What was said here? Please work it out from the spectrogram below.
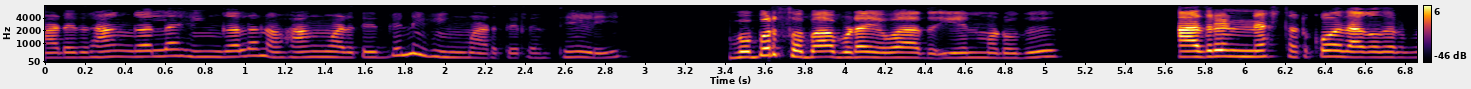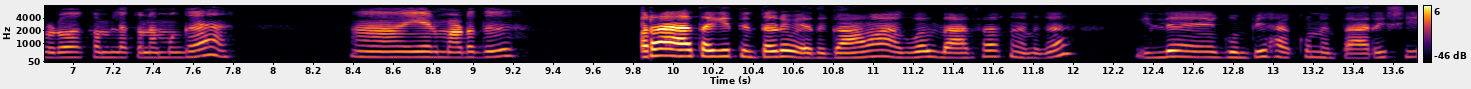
ಮಾಡಿದ್ರೆ ಹಂಗಲ್ಲ, ಹಿಂಗಲ್ಲ, ನಾವು ಹಂಗೆ ಮಾಡ್ತಿದ್ದೆ ನೀವು ಹಿಂಗೆ ಮಾಡ್ತೀರಿ ಅಂತೇಳಿ ಒಬ್ಬೊಬ್ಬರು ಸ್ವಭಾವ ಬಿಡ, ಯವ್ವ, ಅದು ಏನು ಮಾಡೋದು? ಆದ್ರೆ ನೆಕ್ಸ್ಟ್ ತಡ್ಕೋದಾಗೋದ್ರ ಬಿಡುವ ಕಮ್ಲಕ್ಕ ನಮಗೆ. ಏನು ಮಾಡೋದು? ಹೊರ ತೆಗಿತೀನಿ ತಡಿ, ಅದು ಗಾವ ಆಗವಲ್ ದಾಸಾಕ್ ನನಗೆ. ಇಲ್ಲೇ ಗುಂಪಿ ಹಾಕೋಣ ತಾರಿಸಿ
